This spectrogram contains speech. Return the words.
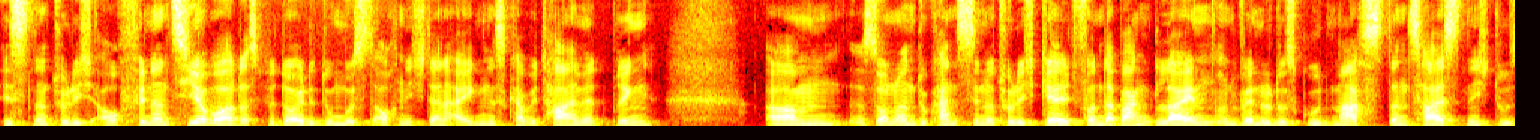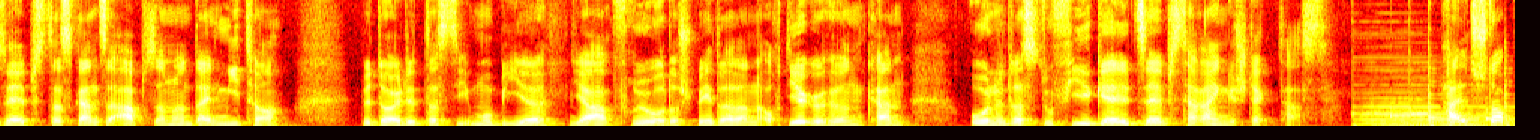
ist natürlich auch finanzierbar. Das bedeutet, du musst auch nicht dein eigenes Kapital mitbringen, ähm, sondern du kannst dir natürlich Geld von der Bank leihen und wenn du das gut machst, dann zahlst nicht du selbst das Ganze ab, sondern dein Mieter. Bedeutet, dass die Immobilie ja früher oder später dann auch dir gehören kann, ohne dass du viel Geld selbst hereingesteckt hast. Halt, stopp!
